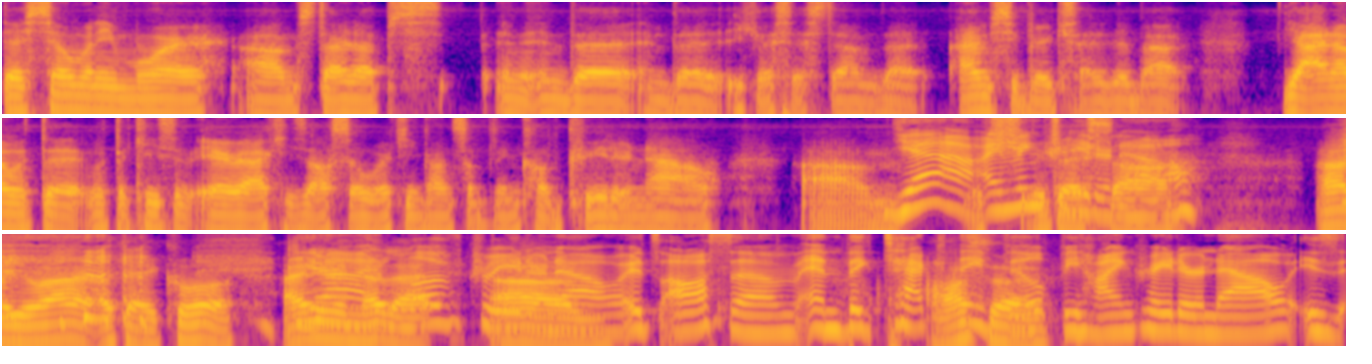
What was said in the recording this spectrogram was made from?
there's so many more um, startups in, in the in the ecosystem that I'm super excited about. Yeah, I know with the with the case of Airrack, he's also working on something called Creator Now. Um, yeah, which, I'm in Creator Now. Oh, you are? Okay, cool. I didn't yeah, even know that. I love Creator um, Now. It's awesome. And the tech awesome. they built behind Creator Now is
